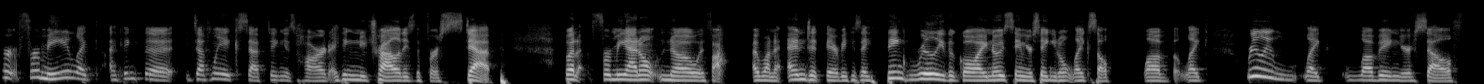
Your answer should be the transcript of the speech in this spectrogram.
For, for me, like I think the definitely accepting is hard. I think neutrality is the first step. But for me, I don't know if I, I want to end it there because I think really the goal, I know Sam, you're saying you don't like self-love, but like really like loving yourself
